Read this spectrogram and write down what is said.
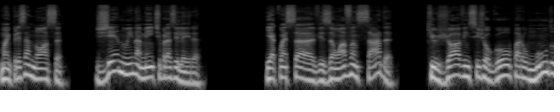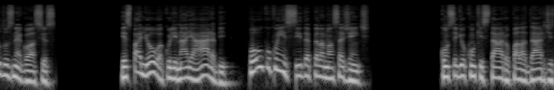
Uma empresa nossa, genuinamente brasileira. E é com essa visão avançada que o jovem se jogou para o mundo dos negócios. Espalhou a culinária árabe, pouco conhecida pela nossa gente conseguiu conquistar o paladar de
